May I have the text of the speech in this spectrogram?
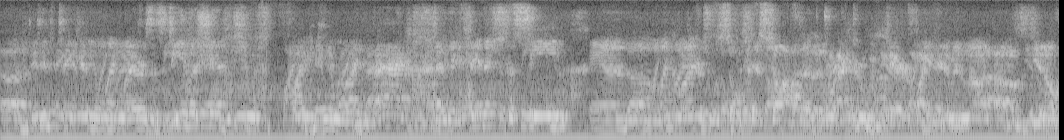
uh, didn't take any of Mike Myers' diva shit. She would fight him right back, and they finished the scene. And uh, Mike Myers was so pissed off that a director would dare fight him and not, uh, you know,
